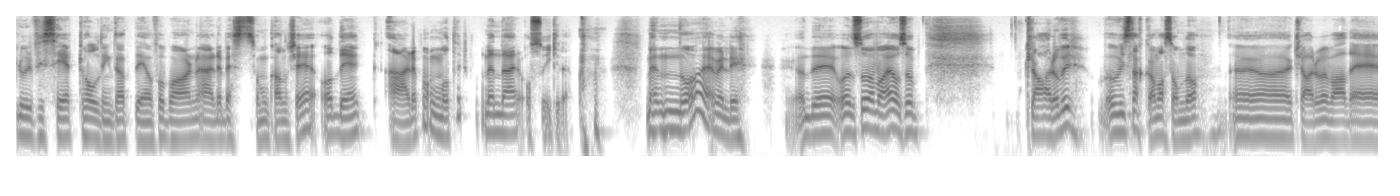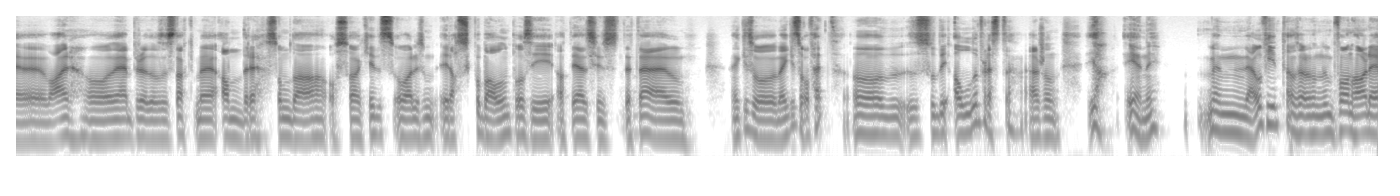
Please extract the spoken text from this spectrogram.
glorifisert holdning til at det å få barn er det beste som kan skje, og det er det på mange måter, men det er også ikke det. Men nå er jeg veldig det, Og så var jeg også klar over, og vi snakka masse om det òg, klar over hva det var. Og jeg prøvde også å snakke med andre som da også har kids, og var liksom rask på ballen på å si at jeg syns dette er jo det er, ikke så, det er ikke så fett. Og, så de aller fleste er sånn Ja, enig. Men det er jo fint. Altså, for man har det,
